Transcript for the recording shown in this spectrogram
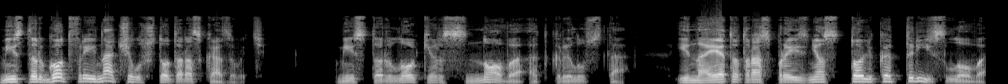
Мистер Готфри начал что-то рассказывать. Мистер Локер снова открыл уста и на этот раз произнес только три слова.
